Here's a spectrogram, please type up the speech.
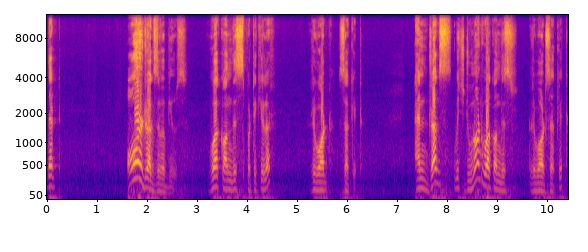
that all drugs of abuse work on this particular reward circuit and drugs which do not work on this reward circuit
